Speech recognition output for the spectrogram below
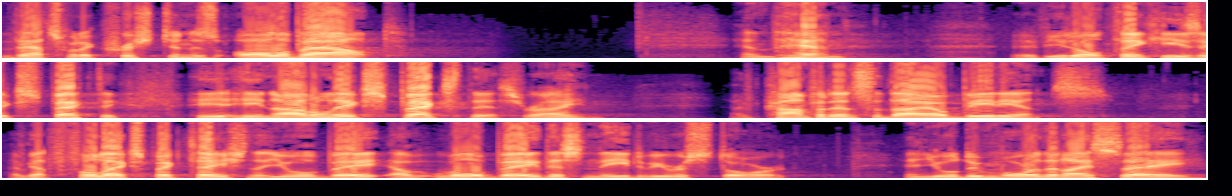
That's what a Christian is all about. And then, if you don't think he's expecting, he, he not only expects this, right? I have confidence in thy obedience. I've got full expectation that you will obey, uh, will obey this need to be restored. And you will do more than I say.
